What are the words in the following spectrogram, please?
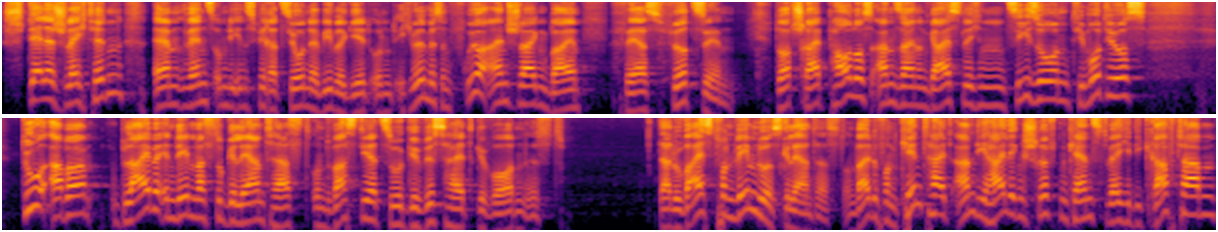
Stelle schlechthin, ähm, wenn es um die Inspiration der Bibel geht. Und ich will ein bisschen früher einsteigen bei Vers 14. Dort schreibt Paulus an seinen geistlichen Ziehsohn Timotheus, Du aber bleibe in dem, was du gelernt hast und was dir zur Gewissheit geworden ist da du weißt, von wem du es gelernt hast und weil du von Kindheit an die heiligen Schriften kennst, welche die Kraft haben,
